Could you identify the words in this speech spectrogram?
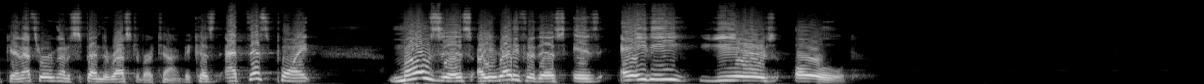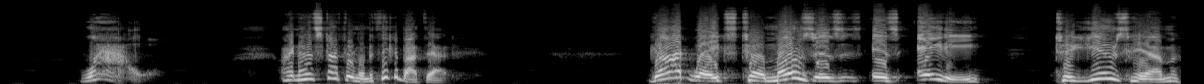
Okay, and that's where we're going to spend the rest of our time. Because at this point, Moses, are you ready for this, is 80 years old. Wow. All right, now let's stop for a moment. Think about that. God waits till Moses is 80 to use him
